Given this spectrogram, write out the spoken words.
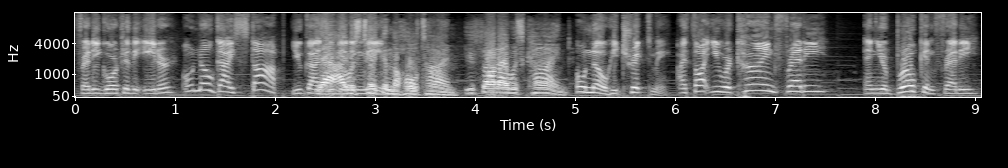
Freddy Gorter the Eater? Oh no, guys, stop! You guys yeah, are I getting was mean. taken the whole time. You thought I was kind. Oh no, he tricked me. I thought you were kind, Freddy. And you're broken, Freddy.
